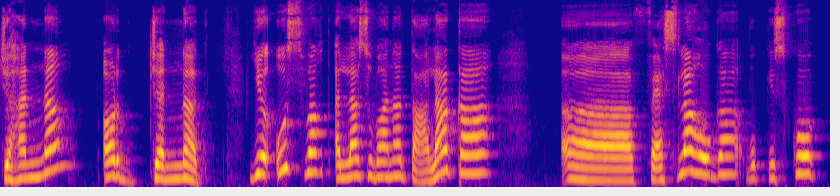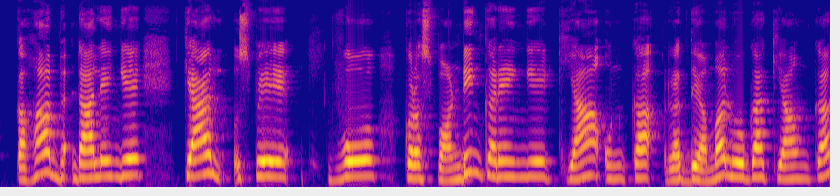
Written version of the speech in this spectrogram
جہنم اور جنت، یہ اس وقت اللہ سبحانہ تعالیٰ کا فیصلہ ہوگا، وہ کس کو کہاں ڈالیں گے، کیا اس پہ وہ کرسپونڈنگ کریں گے، کیا ان کا رد عمل ہوگا، کیا ان کا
